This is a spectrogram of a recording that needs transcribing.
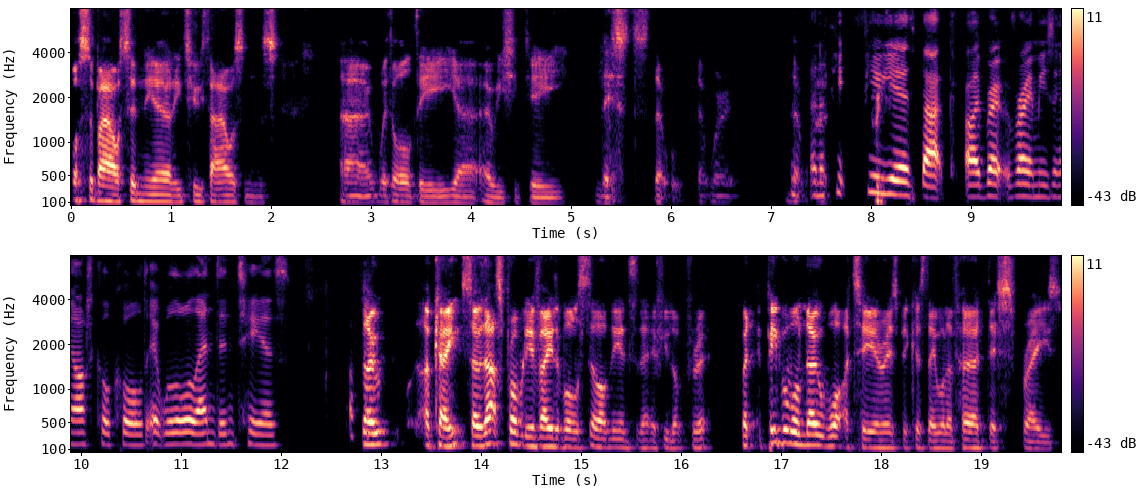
What's about in the early two thousands, uh, with all the uh, OECD lists that that were. That and were... a few, few years back, I wrote a very amusing article called "It Will All End in Tears." So okay, so that's probably available still on the internet if you look for it. But people will know what a tear is because they will have heard this phrase.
